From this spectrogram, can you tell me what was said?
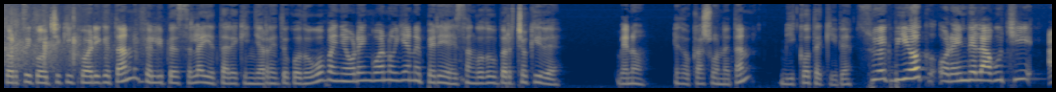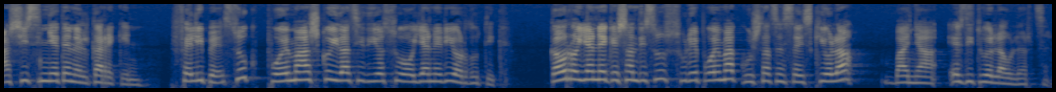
Zortziko txikiko ariketan, Felipe Zelaietarekin jarraituko dugu, baina oraingoan oian eperea izango du bertxokide. Beno, edo kasu honetan, bikotekide. Zuek biok orain dela gutxi hasi zineten elkarrekin. Felipe, zuk poema asko idatzi diozu oianeri ordutik. Gaur oianek esan dizu zure poemak gustatzen zaizkiola, baina ez dituela ulertzen.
